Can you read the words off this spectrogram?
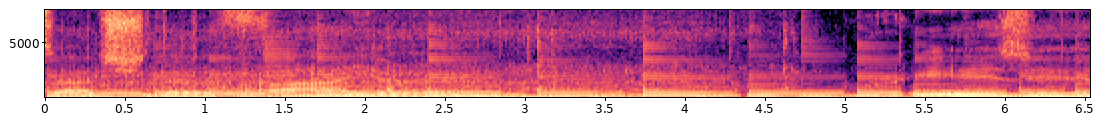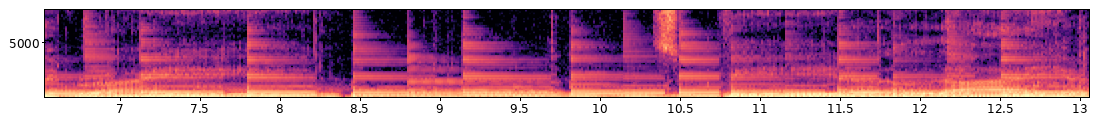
touch the fire? Or is it right to be a liar?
